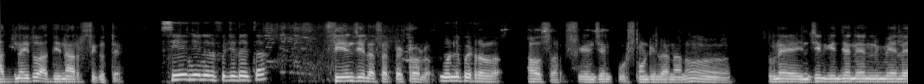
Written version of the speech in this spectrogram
ಹದಿನೈದು ಹದಿನಾರು ಸಿಗುತ್ತೆ. ಸಿ ಎನ್ ಜಿ ಏನಾರು ಫಿಟೆಡ್ ಆಯ್ತಾ? ಸಿ ಎನ್ ಜಿ ಇಲ್ಲ ಸರ್ ಪೆಟ್ರೋಲ್ ಓನ್ಲಿ ಪೆಟ್ರೋಲ್ ಹೌದು ಸರ್ ಸಿ ಎನ್ ಜಿ ಕೂಡ್ಸ್ಕೊಂಡಿಲ್ಲ ನಾನು. ಸುಮ್ನೆ ಇಂಜಿನ್ ಗಿಂಜಿನ್ ಏನ್ ಮೇಲೆ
